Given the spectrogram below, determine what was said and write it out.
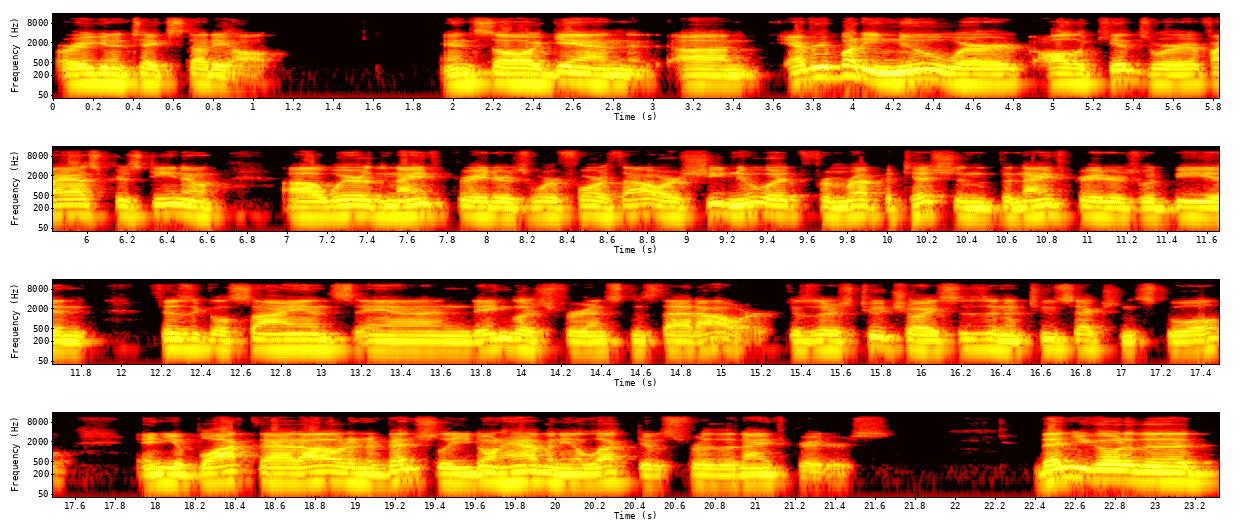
or are you going to take study hall? And so again, um, everybody knew where all the kids were. If I asked Christina uh, where the ninth graders were fourth hour, she knew it from repetition. The ninth graders would be in physical science and English, for instance, that hour, because there's two choices in a two section school and you block that out and eventually you don't have any electives for the ninth graders. Then you go to the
